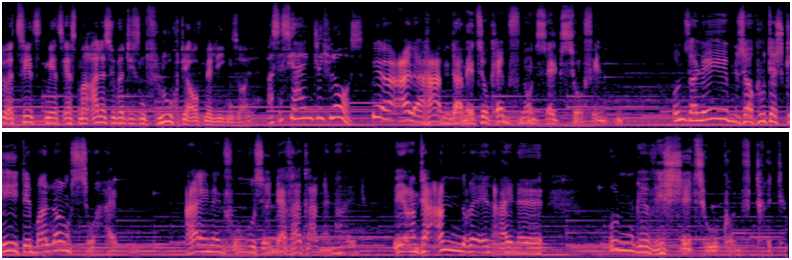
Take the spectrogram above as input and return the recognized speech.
Du erzählst mir jetzt erstmal alles über diesen Fluch, der auf mir liegen soll. Was ist hier eigentlich los? Wir alle haben damit zu kämpfen, uns selbst zu finden. Unser Leben, so gut es geht, in Balance zu halten. Einen Fuß in der Vergangenheit, während der andere in eine ungewisse Zukunft tritt.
